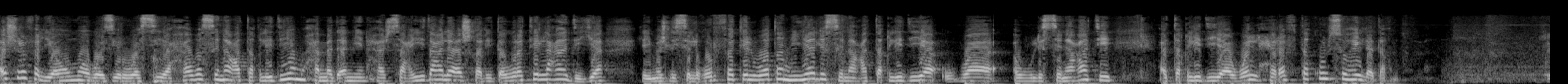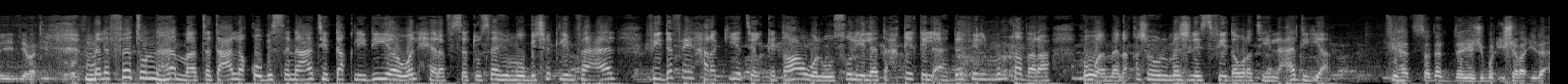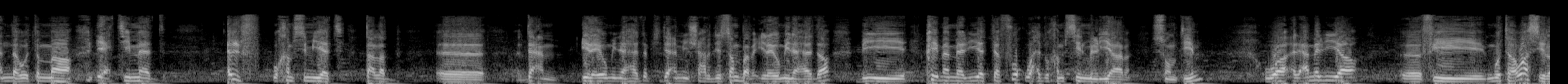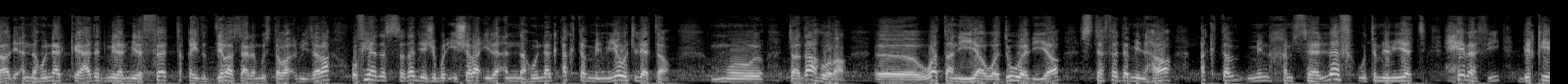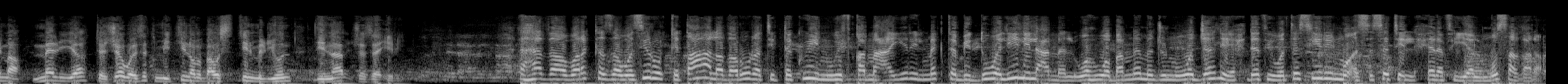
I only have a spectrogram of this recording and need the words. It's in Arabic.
أشرف اليوم ووزير السياحة والصناعة التقليدية محمد أمين حاج سعيد على أشغال الدورة العادية لمجلس الغرفة الوطنية للصناعة التقليدية و أو للصناعات التقليدية والحرف تقول سهيلة دغم. سيدي رئيس ملفات هامة تتعلق بالصناعات التقليدية والحرف ستساهم بشكل فعال في دفع حركية القطاع والوصول إلى تحقيق الأهداف المنتظرة هو ما ناقشه المجلس في دورته العادية. في هذا الصدد يجب الإشارة إلى أنه تم اعتماد 1500 طلب آه، دعم إلى يومنا هذا ابتداء من شهر ديسمبر إلى يومنا هذا بقيمة مالية تفوق 51 مليار سنتيم. والعملية آه، في متواصلة لأن هناك عدد من الملفات تقيد الدراسة على مستوى الوزارة وفي هذا الصدد يجب الإشارة إلى أن هناك أكثر من 103 تظاهرة آه، وطنية ودولية استفاد منها أكثر من 5800 حرفي بقيمة مالية تجاوزت 264 مليون دينار جزائري. هذا وركز وزير القطاع على ضرورة التكوين وفق معايير المكتب الدولي للعمل وهو برنامج موجه لإحداث وتسيير المؤسسات الحرفية المصغرة.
